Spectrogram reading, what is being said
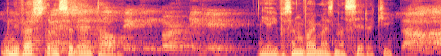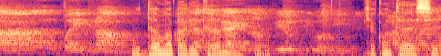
universo transcendental. E aí você não vai mais nascer aqui. O Dhamma Parikrama, que acontece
